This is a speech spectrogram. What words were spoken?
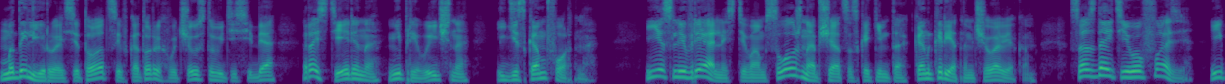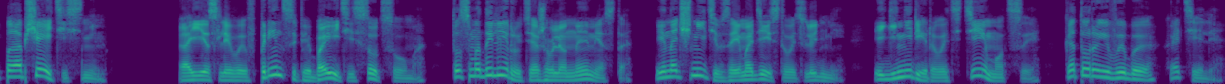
моделируя ситуации, в которых вы чувствуете себя растерянно, непривычно и дискомфортно. Если в реальности вам сложно общаться с каким-то конкретным человеком, создайте его в фазе и пообщайтесь с ним. А если вы в принципе боитесь социума, то смоделируйте оживленное место и начните взаимодействовать с людьми и генерировать те эмоции, которые вы бы хотели.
